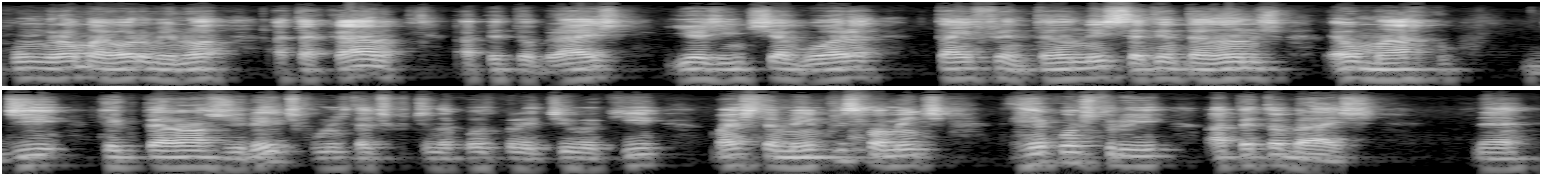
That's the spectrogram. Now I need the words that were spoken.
com, um grau maior ou menor, atacaram a Petrobras e a gente agora está enfrentando, nesses 70 anos, é o marco de recuperar nossos direitos, como a gente está discutindo a acordo coletivo aqui, mas também, principalmente, reconstruir a Petrobras. Né?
